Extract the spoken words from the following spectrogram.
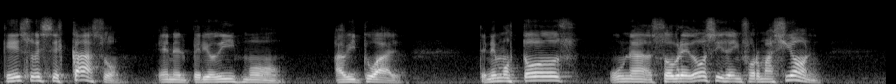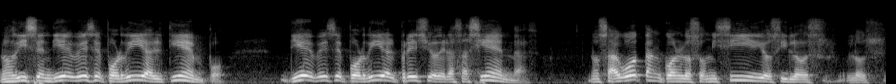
que eso es escaso en el periodismo habitual. Tenemos todos una sobredosis de información, nos dicen 10 veces por día el tiempo, 10 veces por día el precio de las haciendas. Nos agotan con los homicidios y los, los,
